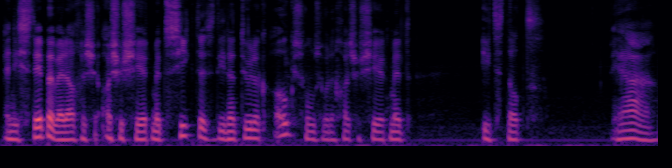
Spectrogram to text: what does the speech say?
en die stippen werden geassocieerd met ziektes die natuurlijk ook soms worden geassocieerd met iets dat, ja,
